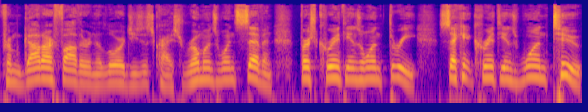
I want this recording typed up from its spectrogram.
from God our Father and the Lord Jesus Christ. Romans 1 7, 1 Corinthians 1 3, 2 Corinthians 1 2,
